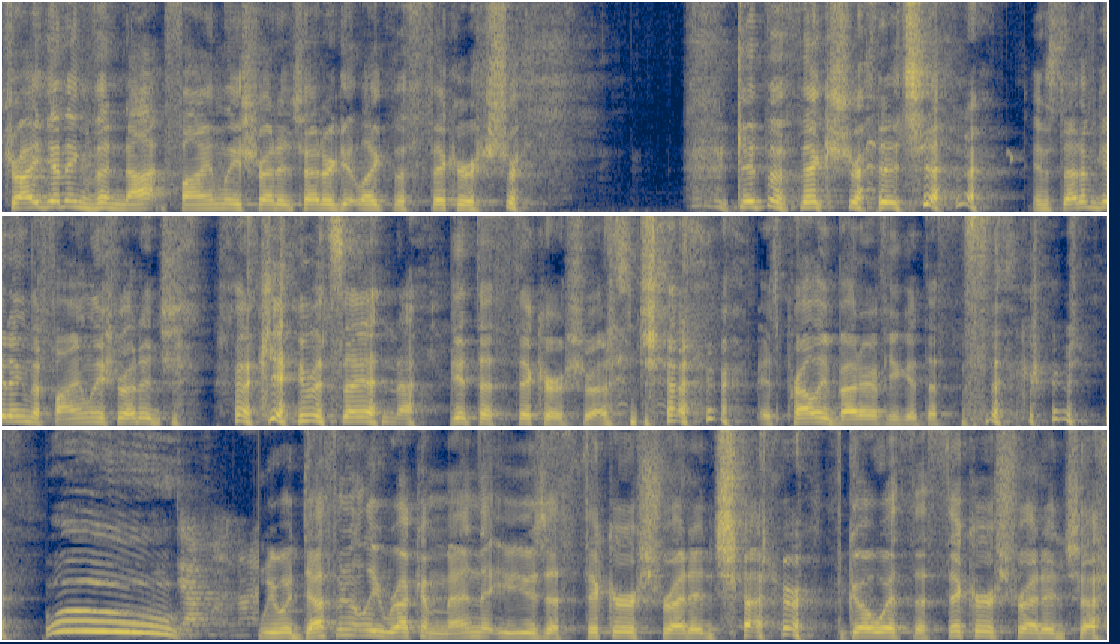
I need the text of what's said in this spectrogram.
try getting the not finely shredded cheddar, get like the thicker shred. get the thick shredded cheddar. Instead of getting the finely shredded I can't even say it now. Get the thicker shredded cheddar. It's probably better if you get the thicker. Woo! Definitely We would definitely recommend that you use a thicker shredded cheddar. Go with the thicker shredded cheddar.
